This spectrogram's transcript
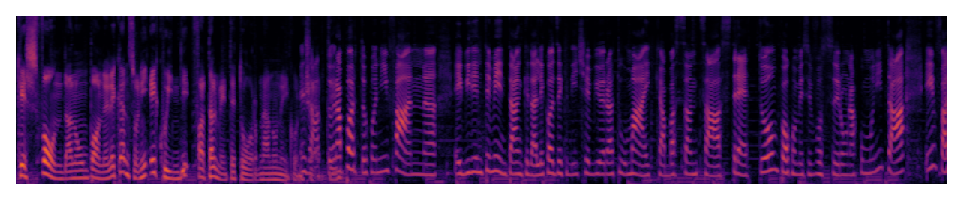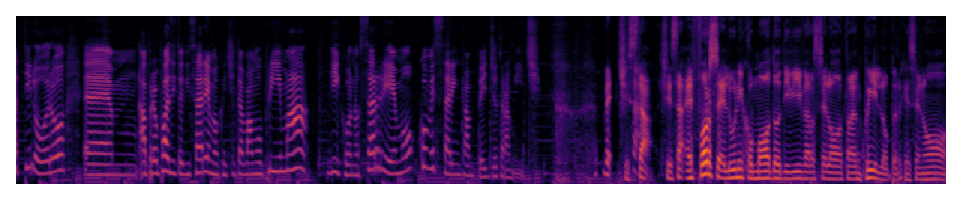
che sfondano un po' nelle canzoni e quindi fatalmente tornano nei concerti. Esatto, il rapporto con i fan, evidentemente anche dalle cose che dicevi ora tu, Mike, abbastanza stretto, un po' come se fossero una comunità. E infatti loro, ehm, a proposito di Sanremo che citavamo prima, dicono Sanremo come stare in campeggio tra amici. Beh, ci Cioè. sta, ci sta. E forse è l'unico modo di viverselo tranquillo, perché sennò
